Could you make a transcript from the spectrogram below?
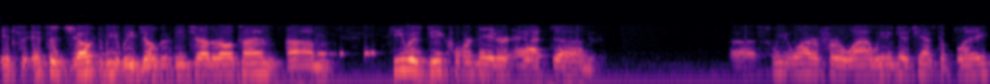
It's it's a joke. We we joke with each other all the time. Um, he was D coordinator at um, uh, Sweetwater for a while. We didn't get a chance to play,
